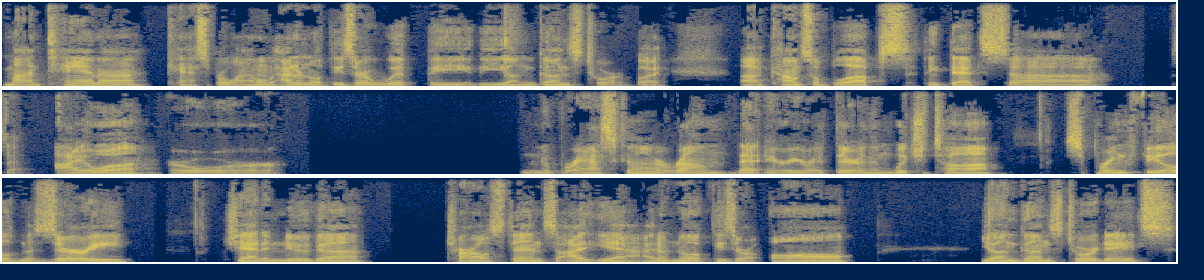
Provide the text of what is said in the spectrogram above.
Montana, Casper, Wyoming. I don't know if these are with the the Young Guns tour, but uh, Council Bluffs. I think that's uh, is that Iowa or Nebraska, around that area right there, and then Wichita, Springfield, Missouri, Chattanooga, Charleston. So I yeah, I don't know if these are all Young Guns tour dates.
